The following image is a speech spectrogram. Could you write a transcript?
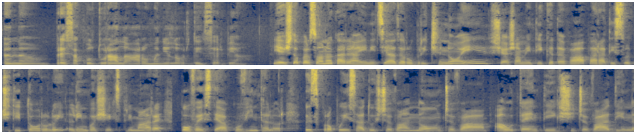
în uh, presa culturală a românilor din Serbia. Ești o persoană care a inițiat rubrici noi și aș aminti câteva, Paradisul cititorului, limbă și exprimare, povestea cuvintelor. Îți propui să aduci ceva nou, ceva autentic și ceva din,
